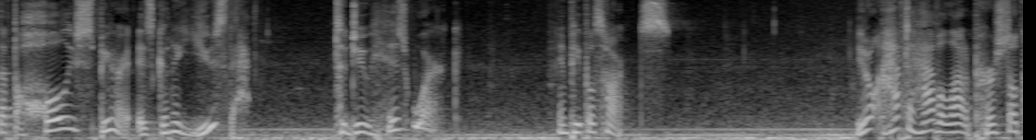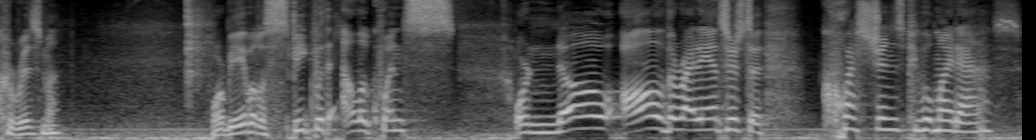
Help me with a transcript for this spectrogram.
that the Holy Spirit is going to use that to do His work in people's hearts. You don't have to have a lot of personal charisma or be able to speak with eloquence or know all of the right answers to questions people might ask.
